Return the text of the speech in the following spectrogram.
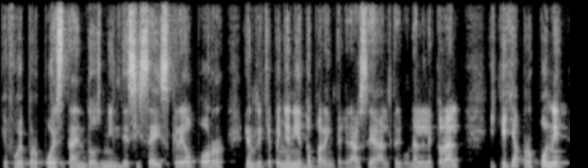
que fue propuesta en 2016, creo, por Enrique Peña Nieto para integrarse al Tribunal Electoral y que ella propone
